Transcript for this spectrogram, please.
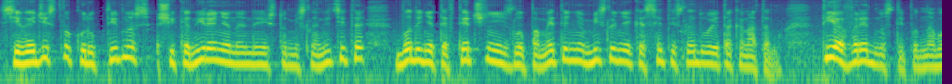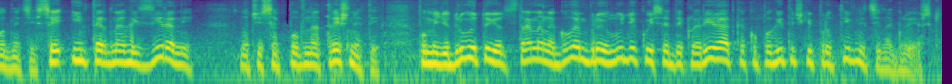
силеджиство, коруптивност, шиканирање на неистомислениците, водење тефтерчиња и злопаметење, мислење касети следува и така натаму. Тие вредности под наводници се интернализирани значи се повнатрешнети, помеѓу другото и од страна на голем број луѓе кои се декларираат како политички противници на Груевски.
